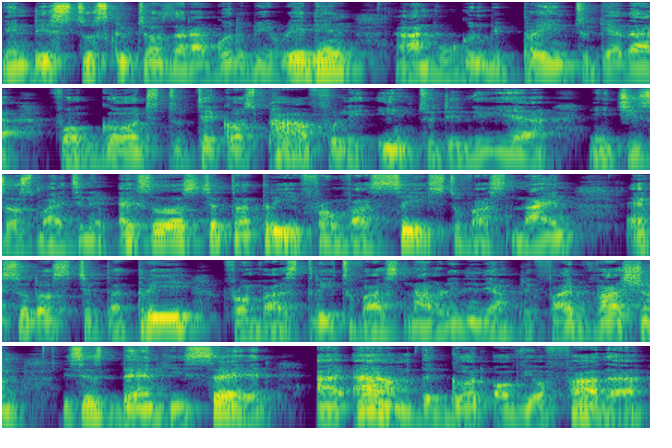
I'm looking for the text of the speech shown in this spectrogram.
in these two scriptures that I'm going to be reading and we're going to be praying together for God to take us powerfully into the new year in Jesus mighty name. Exodus chapter 3 from verse 6 to verse 9. Exodus chapter 3 from verse 3 to verse 9. I'm reading the amplified version. It says then he said I am the God of your father,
